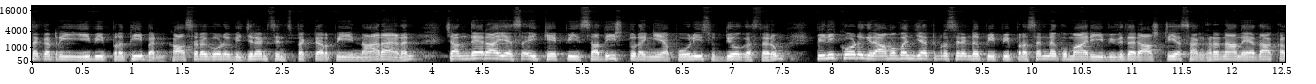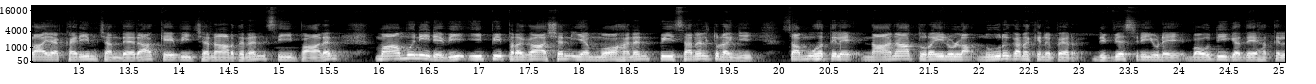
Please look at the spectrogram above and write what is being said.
secretary E V Pradeepan Kasaragod vigilance inspector P Narayanan Chandera S I K P Satheesh തുടങ്ങിയ പോലീസ് ഉദ്യോഗസ്ഥരും പിലിക്കോട് ഗ്രാമപഞ്ചായത്ത് പ്രസിഡന്റ് പി പി പ്രസന്നകുമാരി വിവിധ രാഷ്ട്രീയ സംഘടനാ നേതാക്കളായ Karim Chandera K V Janardhanan C Balan Mamuni Ravi E P Prakashan M Mohanan P Sanal തുടങ്ങി. സമൂഹത്തിലെ നാനാതുറയിലുള്ള നൂറുകണക്കിന് പേർ ദിവ്യശ്രീയുടെ ഭൗതികദേഹത്തിൽ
